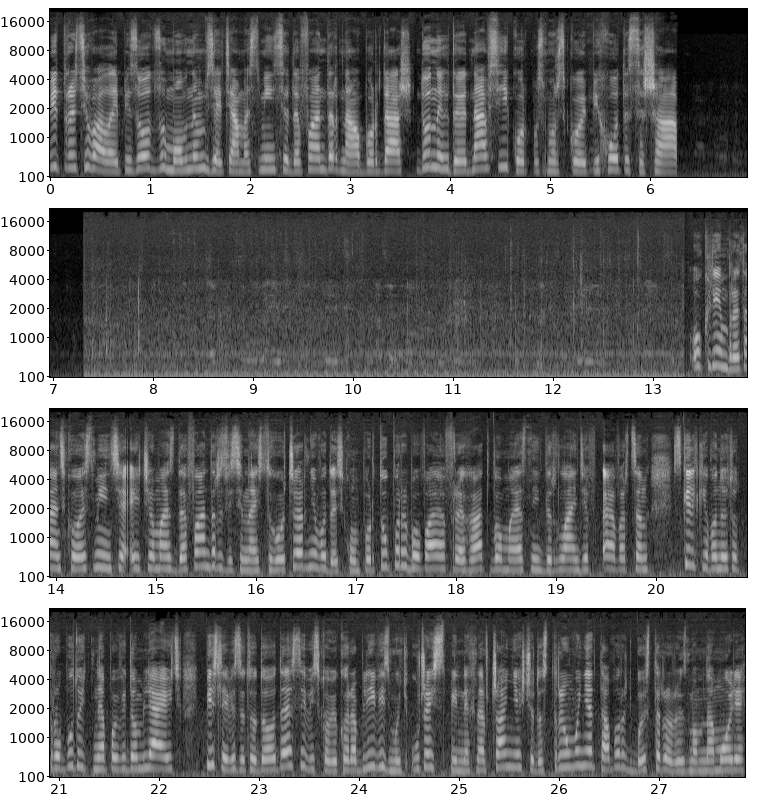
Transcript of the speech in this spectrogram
Відпрацювали епізод з умовним взяттям есмінця Дефендер на абордаж. До них доєднався і корпус морської піхоти США. Окрім британського есмінця HMS Defender, з 18 червня в Одеському порту перебуває фрегат ВМС Нідерландів Еверсен. Скільки вони тут пробудуть, не повідомляють. Після візиту до Одеси військові кораблі візьмуть участь в спільних навчаннях щодо стримування та боротьби з тероризмом на морі.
